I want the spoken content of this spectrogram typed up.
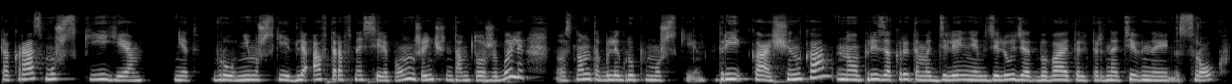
как раз мужские, нет, вру, не мужские, для авторов насилия. По-моему, женщины там тоже были, но в основном это были группы мужские. При Кащенко, но при закрытом отделении, где люди отбывают альтернативный срок,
